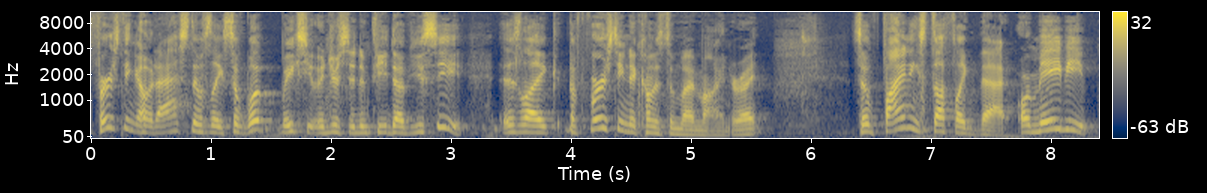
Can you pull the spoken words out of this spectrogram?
first thing I would ask them was like, so what makes you interested in PWC? Is like the first thing that comes to my mind, right? So finding stuff like that, or maybe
